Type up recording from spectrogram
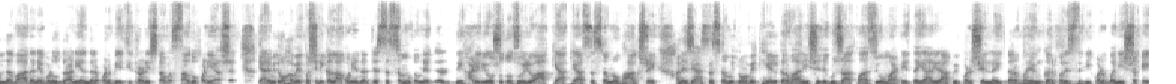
અમદાવાદ અને વડોદરાની અંદર પણ બેથી ત્રણ ઇંચના વરસાદો પડ્યા છે. ત્યારે મિત્રો હવે પછીની કલાકોની અંદર જે સિસ્ટમ હું તમને દેખાડી રહ્યો છું તો જોઈ લો આખે આખે આ સિસ્ટમનો ભાગ છે. અને જે આ સિસ્ટમ મિત્રો હવે ખેલ કરવાની છે તે ગુજરાતવાસીઓ માટે તૈયારી રાખવી પડશે નહીતર ભયંકર પરિસ્થિતિ પણ બની શકે.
